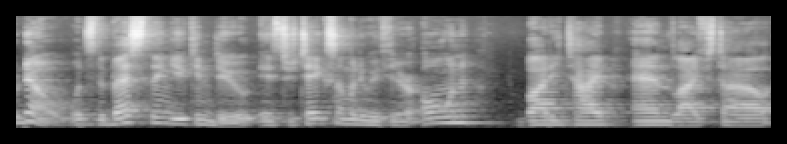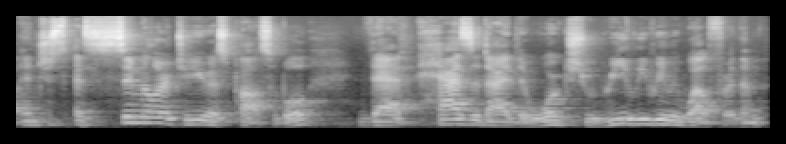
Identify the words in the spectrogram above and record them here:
No, what's the best thing you can do is to take somebody with your own body type and lifestyle and just as similar to you as possible that has a diet that works really, really well for them.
